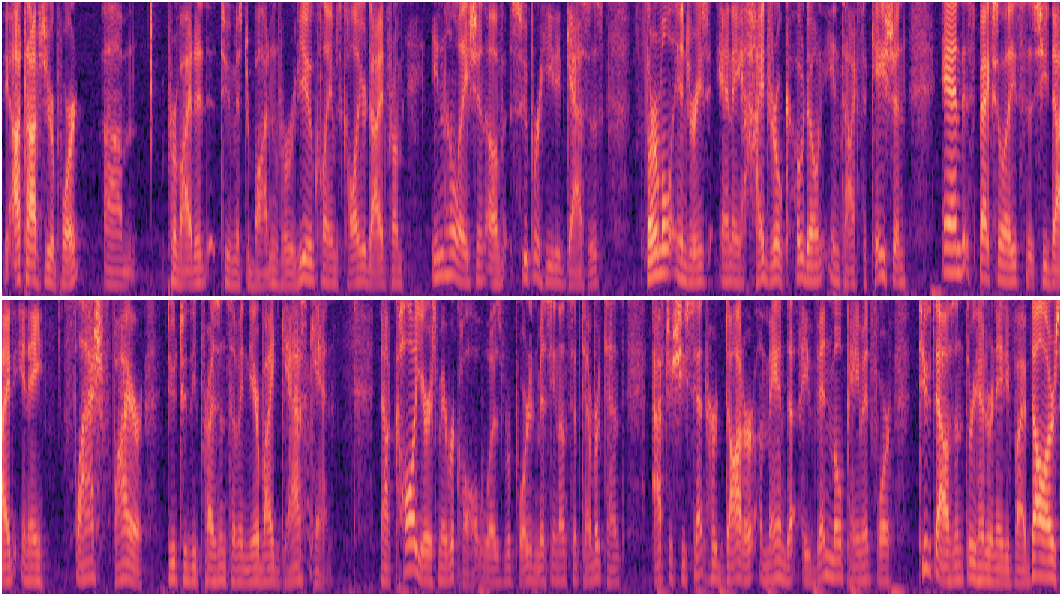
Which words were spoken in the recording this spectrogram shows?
The autopsy report um, provided to Mr. Baden for review claims Collier died from inhalation of superheated gases, thermal injuries, and a hydrocodone intoxication, and speculates that she died in a flash fire due to the presence of a nearby gas can. Now, Collier, as may recall, was reported missing on September 10th after she sent her daughter Amanda a Venmo payment for $2,385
